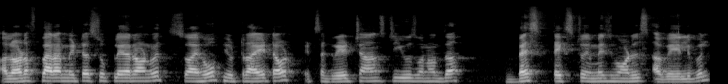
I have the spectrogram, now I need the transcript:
A lot of parameters to play around with. So i hope you try it out. It's a great chance to use one of the best text to image models available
